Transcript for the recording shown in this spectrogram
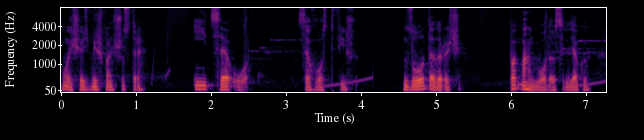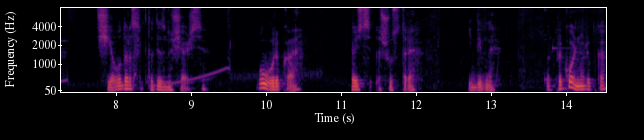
Ой, щось більш-менш шустре. І це о. Це гостфіш. Золоте, до речі. А, водоросль, дякую. Ще водоросль, та ти знущаєшся. О, рибка. Щось шустре. І дивне. Так, прикольно, рибка.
